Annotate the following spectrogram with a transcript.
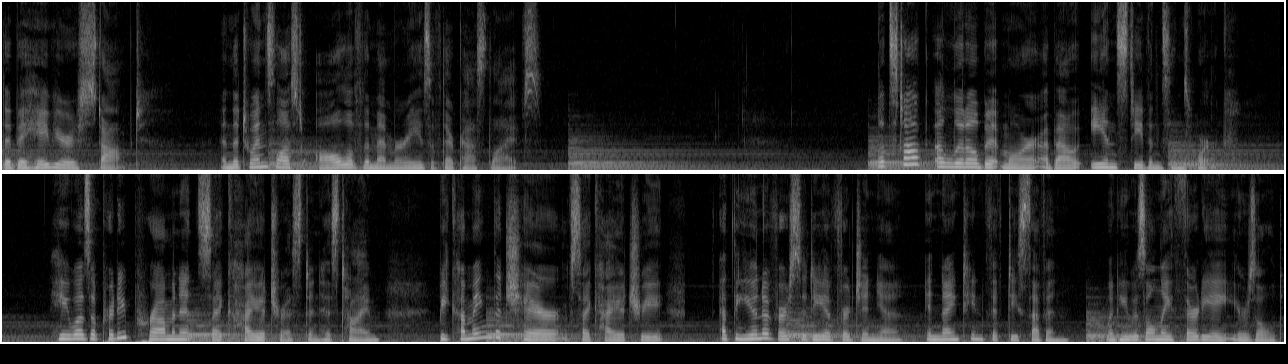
the behavior stopped, and the twins lost all of the memories of their past lives. Let's talk a little bit more about Ian Stevenson's work. He was a pretty prominent psychiatrist in his time, becoming the chair of psychiatry at the University of Virginia in 1957 when he was only 38 years old.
